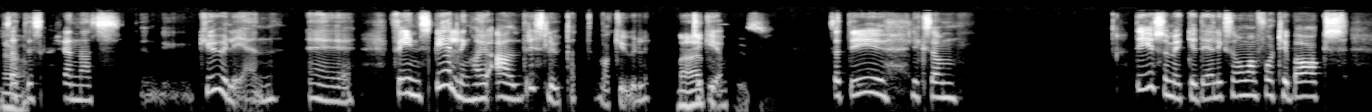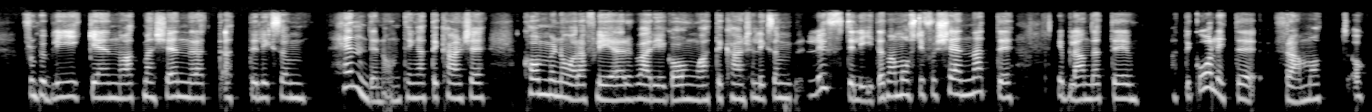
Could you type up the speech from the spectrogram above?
Så Ja. att det ska kännas kul igen. Eh, för inspelning har ju aldrig slutat vara kul. Nej, tycker jag. precis. Så att det är ju liksom, det är ju så mycket det, liksom om man får tillbaks från publiken och att man känner att, att det liksom händer någonting, att det kanske kommer några fler varje gång och att det kanske liksom lyfter lite, att man måste ju få känna att det ibland att det, att det går lite framåt och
